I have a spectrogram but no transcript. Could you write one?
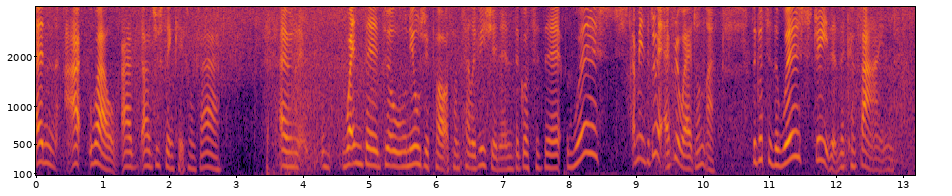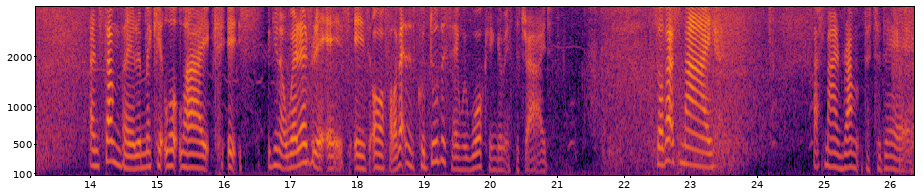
And I, well, I, I just think it's unfair. And when they do news reports on television and they go to the worst, I mean, they do it everywhere, don't they? They go to the worst street that they can find and stand there and make it look like it's, you know, wherever it is, is awful. I bet they could do the same with Wokingham if they tried. So that's my that's my rant for today.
